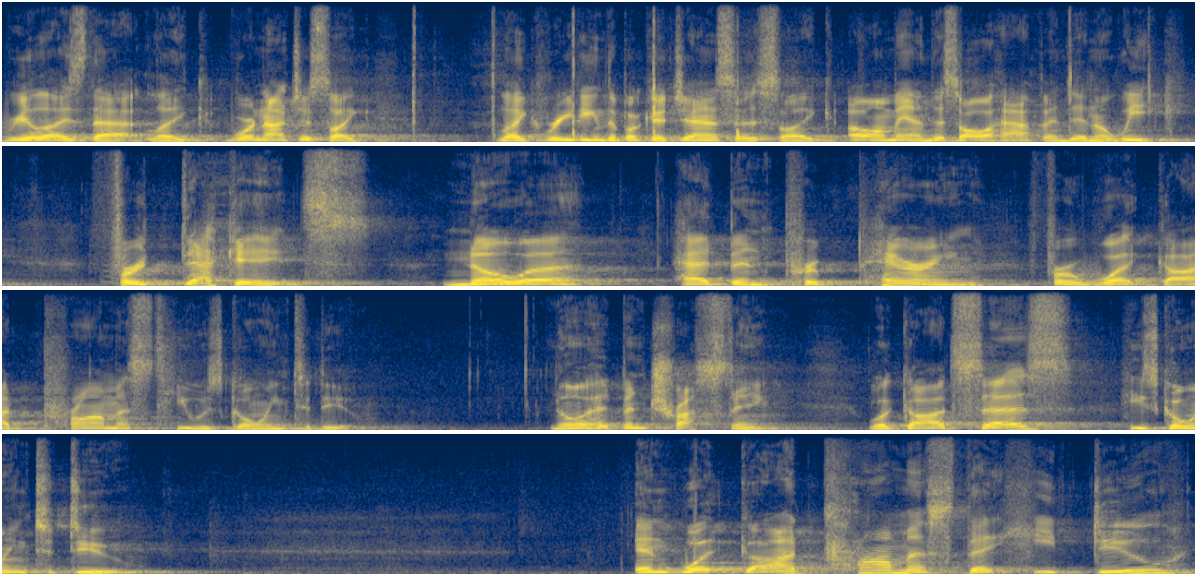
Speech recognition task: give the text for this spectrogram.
realize that. Like, we're not just like, like reading the book of Genesis, like, oh man, this all happened in a week. For decades, Noah had been preparing for what God promised he was going to do. Noah had been trusting what God says he's going to do. And what God promised that he'd do,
